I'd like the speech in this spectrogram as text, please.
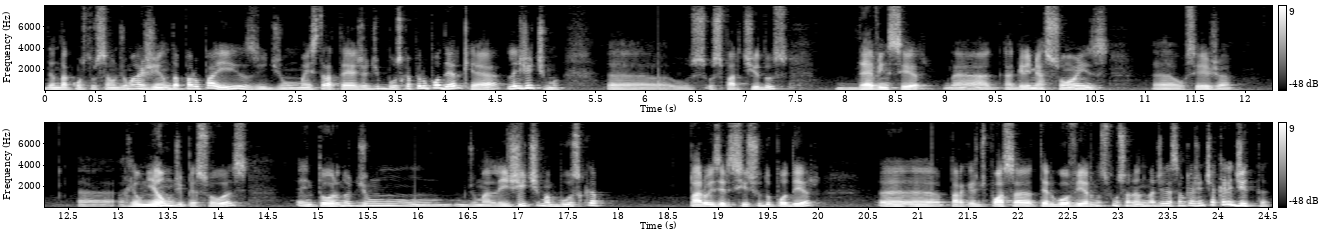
dentro da construção de uma agenda para o país e de uma estratégia de busca pelo poder, que é legítimo. Uh, os, os partidos devem ser né, agremiações, uh, ou seja, uh, reunião de pessoas em torno de, um, de uma legítima busca para o exercício do poder, uh, para que a gente possa ter governos funcionando na direção que a gente acredita.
